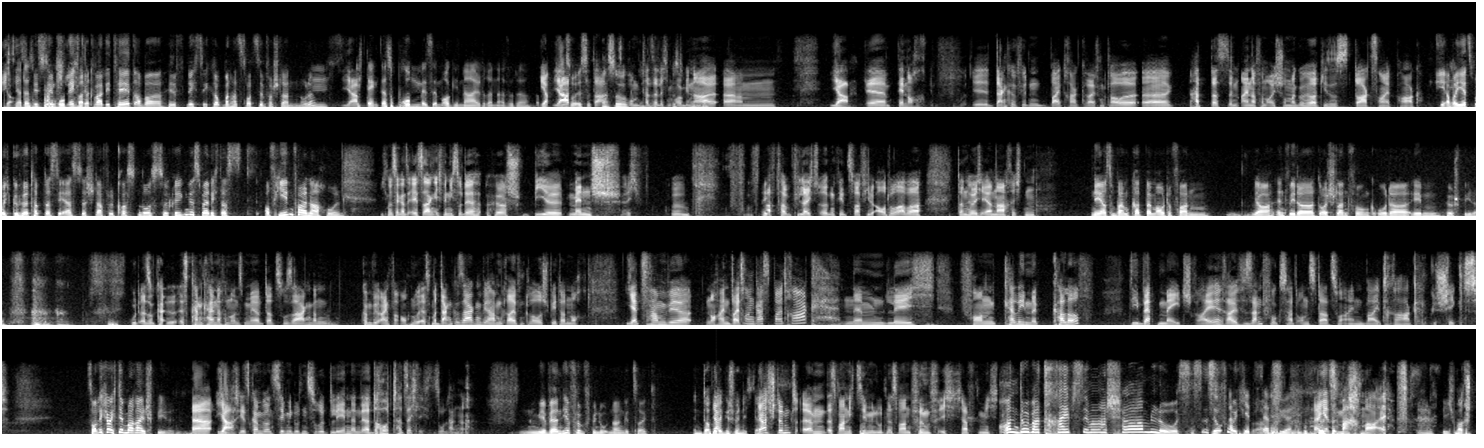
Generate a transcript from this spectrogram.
Ja, Ja, das bisschen Brumm- schlechte. Qualität, aber hilft nichts. Ich glaube, man hat es trotzdem verstanden, oder? Hm. Ja, Ich denke, das Brummen ist im Original drin, also da. Ja, ja, so ist es. da so, rum okay. tatsächlich im Original. Ähm, ja, äh, dennoch, äh, danke für den Beitrag, Greifenklaue. Äh, hat das denn einer von euch schon mal gehört, dieses Darkside Park? Nee, aber jetzt, wo ich gehört habe, dass die erste Staffel kostenlos zu kriegen ist, werde ich das auf jeden Fall nachholen. Ich muss ja ganz ehrlich sagen, ich bin nicht so der Hörspielmensch. Ich äh, fahre vielleicht irgendwie zwar viel Auto, aber dann höre ich eher Nachrichten. Nee, also beim gerade beim Autofahren, ja, entweder Deutschlandfunk oder eben Hörspiele. Gut, also es kann keiner von uns mehr dazu sagen, dann können wir einfach auch nur erstmal Danke sagen. Wir haben Greifenklaue später noch. Jetzt haben wir noch einen weiteren Gastbeitrag, nämlich von Kelly McCullough, die Webmage-Reihe. Ralf Sandfuchs hat uns dazu einen Beitrag geschickt. Soll ich euch den mal reinspielen? Äh, ja, jetzt können wir uns 10 Minuten zurücklehnen, denn er dauert tatsächlich so lange. Mir werden hier fünf Minuten angezeigt. In doppelter Ja. Geschwindigkeit. Ja, stimmt. Ähm, es waren nicht 10 Minuten, es waren 5. Ich habe mich. Ron, du übertreibst immer schamlos. Das ist So, ab jetzt furchtbar. dafür. Ja, jetzt mach mal. Ich mache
